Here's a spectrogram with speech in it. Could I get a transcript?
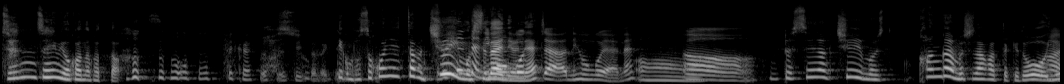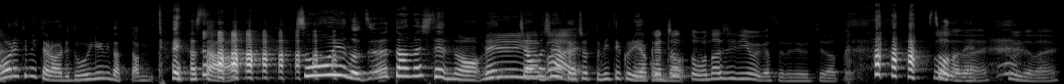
全然意味わかんなかった。そう思って返させていただきてかもうそこに多分注意もしてないんだよね変日本語っち。ゃ日本語やねあああ。別になんか注意もし考えもしなかったけど、はい。言われてみたらあれどういう意味だった？みたいなさ。そういうのずっと話してんの。めっちゃ面白いからちょっと見てくあれよ今なんかちょっ度と同じ匂いがするねうちらと。そうだね。そうじゃない？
